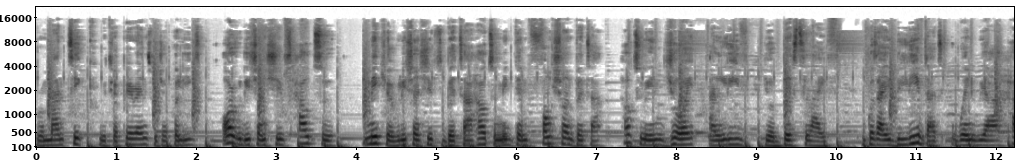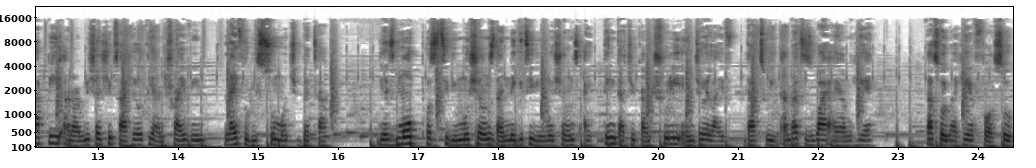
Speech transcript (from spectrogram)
romantic, with your parents, with your colleagues, or relationships, how to make your relationships better, how to make them function better, how to enjoy and live your best life. Because I believe that when we are happy and our relationships are healthy and thriving, life will be so much better there's more positive emotions than negative emotions. I think that you can truly enjoy life that way, and that is why I am here. That's what we're here for. So,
